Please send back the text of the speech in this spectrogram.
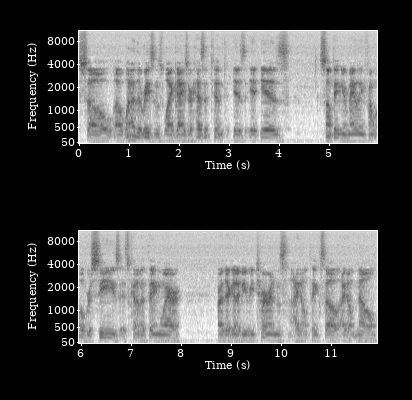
So uh, one of the reasons why guys are hesitant is it is something you're mailing from overseas. It's kind of a thing where are there going to be returns? I don't think so. I don't know.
